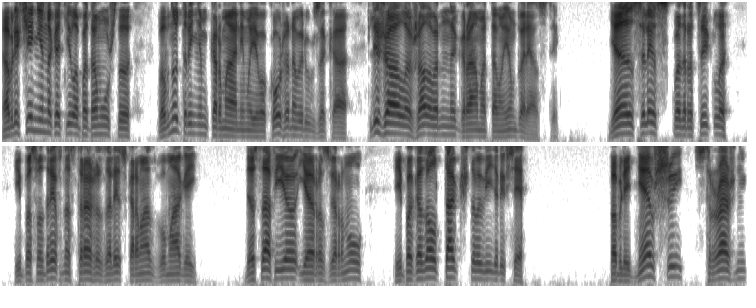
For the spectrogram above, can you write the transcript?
Облегчение накатило потому, что во внутреннем кармане моего кожаного рюкзака лежала жалованная грамота о моем дворянстве. Я слез с квадроцикла и, посмотрев на стража, залез в карман с бумагой. Достав ее, я развернул и показал так, чтобы видели все. Побледневший стражник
